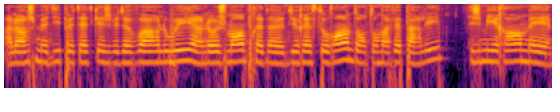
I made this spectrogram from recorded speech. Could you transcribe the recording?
Alors je me dis peut-être que je vais devoir louer un logement près du restaurant dont on m'avait parlé. Je m'y rends, mais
